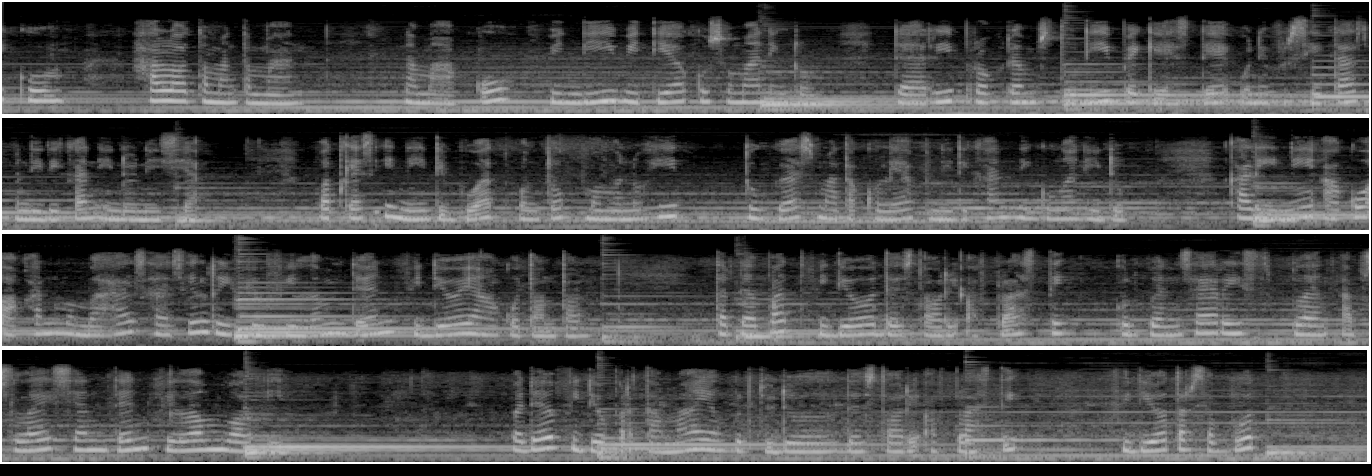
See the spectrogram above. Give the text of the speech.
Assalamualaikum. Halo teman-teman. Nama aku Windy Widya Kusumaningrum Dari program studi PGSD Universitas Pendidikan Indonesia. Podcast ini dibuat untuk memenuhi tugas mata kuliah pendidikan lingkungan hidup. Kali ini aku akan membahas hasil review film dan video yang aku tonton. Terdapat video The Story of Plastic, Urban Series, Plant Absolation, dan film Wall-E pada video pertama yang berjudul The Story of Plastic, video tersebut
